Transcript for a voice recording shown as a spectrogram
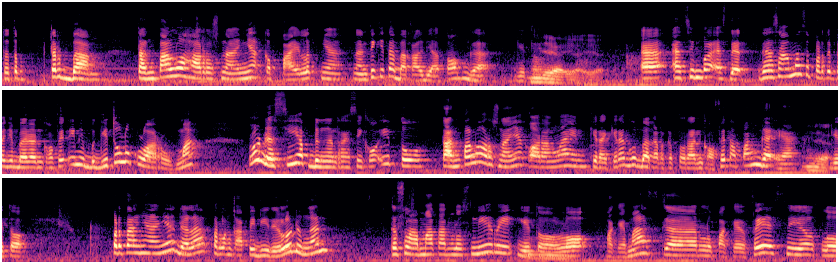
tetap terbang tanpa lo harus nanya ke pilotnya nanti kita bakal jatuh nggak gitu. Iya, iya, iya. Eh, as simple as that. Dan sama seperti penyebaran COVID ini, begitu lo keluar rumah, lo udah siap dengan resiko itu tanpa lo harus nanya ke orang lain kira-kira gue bakal keturunan covid apa enggak ya Iya. gitu pertanyaannya adalah perlengkapi diri lo dengan keselamatan lo sendiri gitu Hmm. lo pakai masker lo pakai face shield lo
